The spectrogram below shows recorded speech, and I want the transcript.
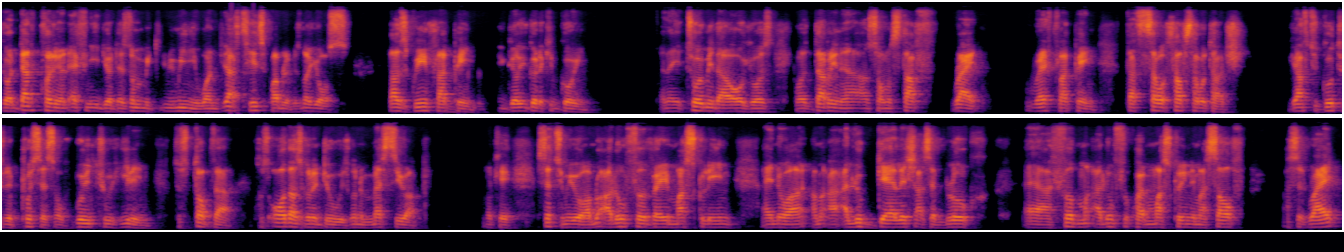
Your dad calling you an effing idiot does not mean you want, that's his problem, it's not yours. That's green flag pain. You got, you got to keep going. And then he told me that, oh, he was, he was dabbling on some stuff. Right. Red flag pain. That's self sabotage. You have to go through the process of going through healing to stop that because all that's going to do is going to mess you up. Okay. He said to me, oh, I do not feel very masculine. I know I, I, look girlish as a bloke. Uh, I feel I don't feel quite masculine in myself. I said, right,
